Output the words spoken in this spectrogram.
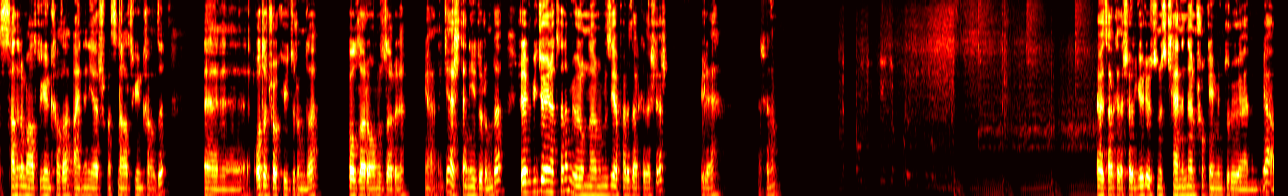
sanırım 6 gün kala. Aynen yarışmasına 6 gün kaldı. Ee, o da çok iyi durumda. Kolları, omuzları. Yani gerçekten iyi durumda. Şöyle bir video oynatalım. Yorumlarımızı yaparız arkadaşlar. Bile. Açalım. Evet arkadaşlar görüyorsunuz kendinden çok emin duruyor yani. Ya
